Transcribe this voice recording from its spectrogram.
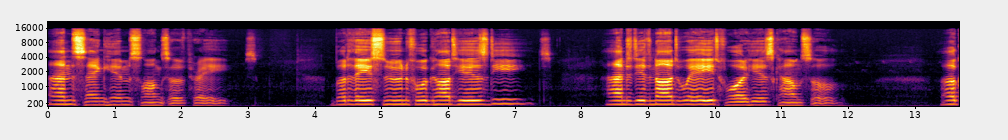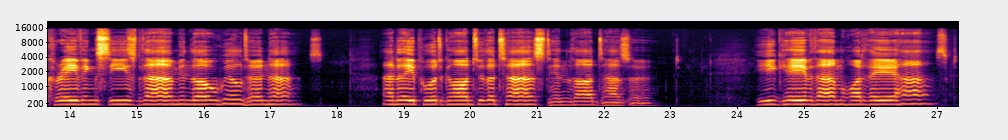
and sang him songs of praise. But they soon forgot his deeds, and did not wait for his counsel. A craving seized them in the wilderness, and they put God to the test in the desert. He gave them what they asked,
